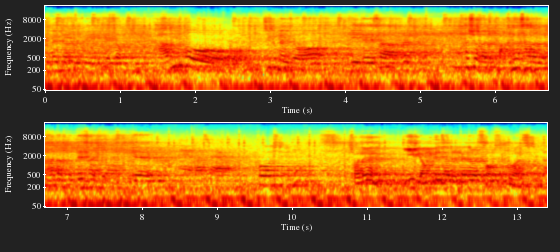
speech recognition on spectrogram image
김혜자 선생님께서 광고 찍으면서 이 대사를 하셔가지고 많은 사랑을 받았던 대사죠. 예. 네, 맞아요. 뭐가 좋은데? 저는 이 명대사를 빼놓을 수 없을 것 같습니다.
